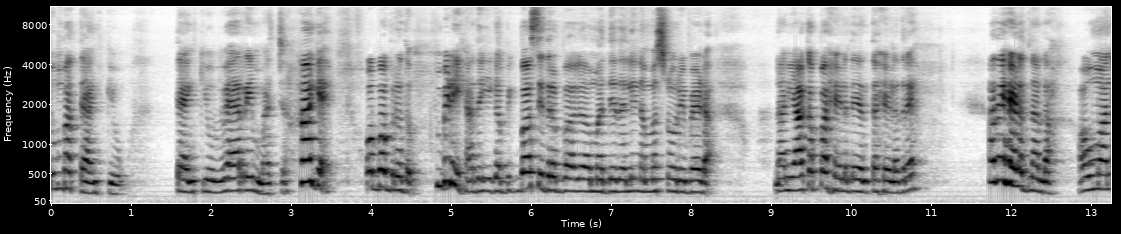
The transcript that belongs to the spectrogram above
ತುಂಬ thank you thank you very much ಹಾಗೆ ಒಬ್ಬೊಬ್ರದ್ದು ಬಿಡಿ, ಅದು ಈಗ ಬಿಗ್ ಬಾಸ್ ಇದ್ರ ಬ, ಮಧ್ಯದಲ್ಲಿ ನಮ್ಮ ಸ್ಟೋರಿ ಬೇಡ. ನಾನು ಯಾಕಪ್ಪ ಹೇಳಿದೆ ಅಂತ ಹೇಳಿದ್ರೆ, ಅದೇ ಹೇಳಿದ್ನಲ್ಲ, ಅವಮಾನ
